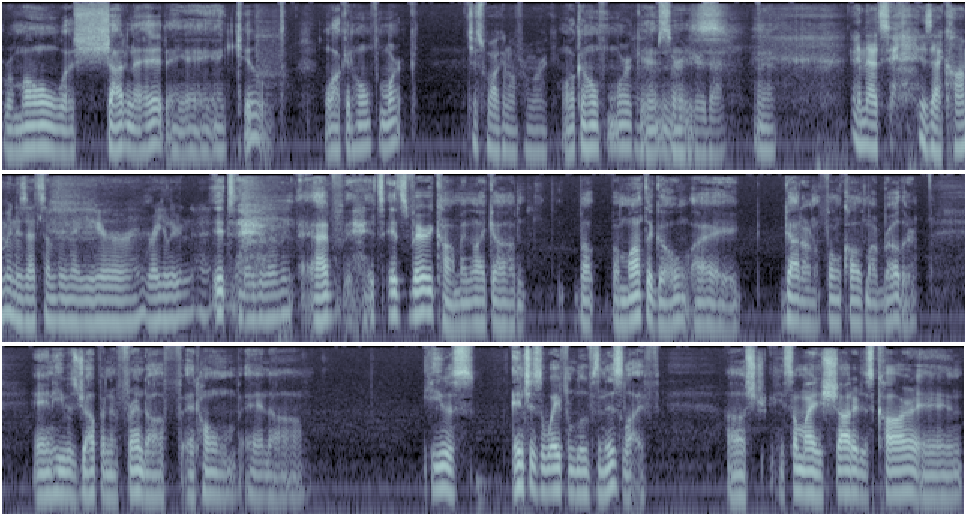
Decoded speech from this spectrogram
Ramon was shot in the head and, and, killed walking home from work. Just walking home from work. Walking home from work. I'm sorry to hear that. Yeah. And that's is that common? Is that something that you hear regular, it's, regularly? I've, it's it's very common. Like um, about a month ago, I got on a phone call with my brother, and he was dropping a friend off at home, and uh, he was inches away from losing his life. Uh, somebody shot at his car, and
